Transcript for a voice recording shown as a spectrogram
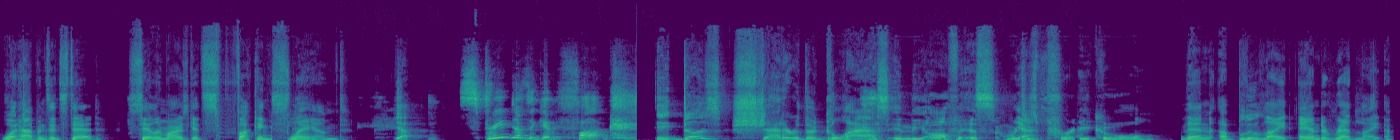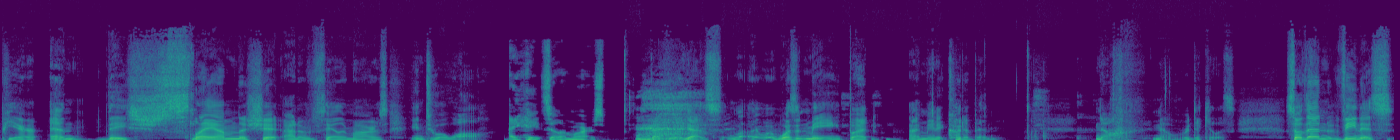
What happens instead? Sailor Mars gets fucking slammed. Yeah. Spring doesn't give a fuck. It does shatter the glass in the office, which is pretty cool. Then a blue light and a red light appear, and they sh- slam the shit out of Sailor Mars into a wall. I hate Sailor Mars. That, yes, well, it wasn't me, but I mean, it could have been. No, no, ridiculous. So then Venus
